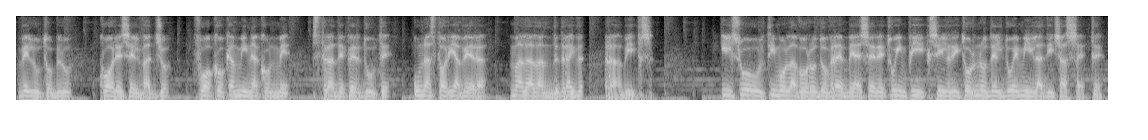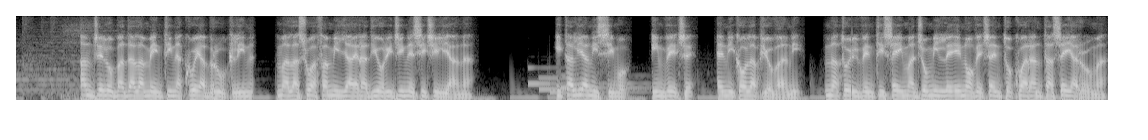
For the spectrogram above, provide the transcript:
Velluto Blu, Cuore selvaggio, Fuoco cammina con me, Strade perdute, una storia vera, Malaland Drive, Rabbits. Il suo ultimo lavoro dovrebbe essere Twin Peaks il ritorno del 2017. Angelo Badalamenti nacque a Brooklyn, ma la sua famiglia era di origine siciliana. Italianissimo, invece, è Nicola Piovani, nato il 26 maggio 1946 a Roma.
